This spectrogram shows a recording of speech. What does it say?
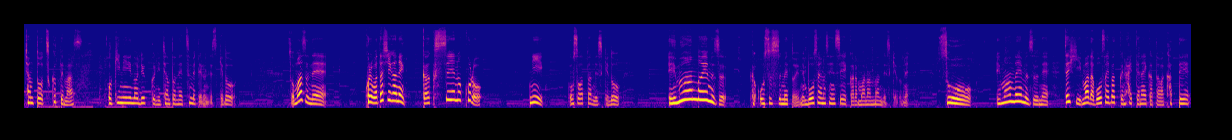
ちゃんと作ってます。お気に入りのリュックにちゃんとね詰めてるんですけどそうまずねこれ私がね学生の頃に教わったんですけど M&M's がおすすめというね防災の先生から学んだんですけどね。そう M&M's ねぜひまだ防災バッグに入ってない方は買って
